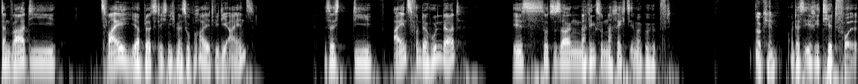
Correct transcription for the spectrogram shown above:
dann war die 2 ja plötzlich nicht mehr so breit wie die 1. Das heißt, die 1 von der 100 ist sozusagen nach links und nach rechts immer gehüpft. Okay. Und das irritiert voll.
